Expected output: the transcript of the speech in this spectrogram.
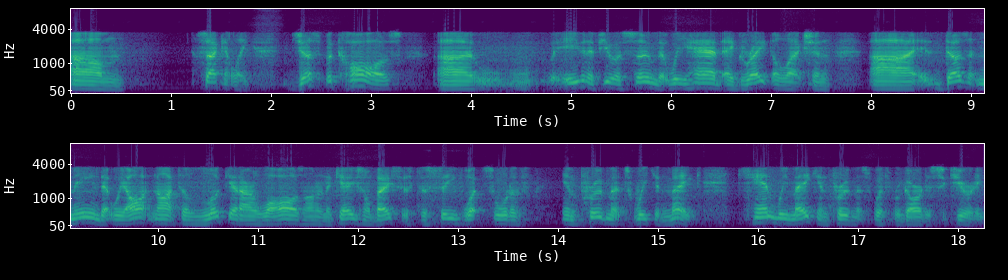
Um, secondly, just because uh, even if you assume that we had a great election, uh, it doesn't mean that we ought not to look at our laws on an occasional basis to see what sort of improvements we can make. Can we make improvements with regard to security?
